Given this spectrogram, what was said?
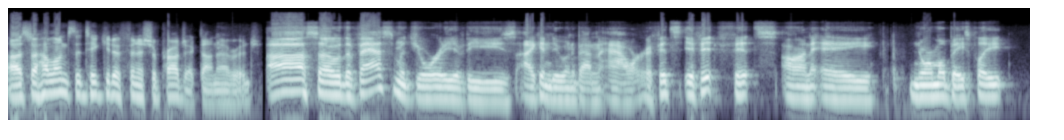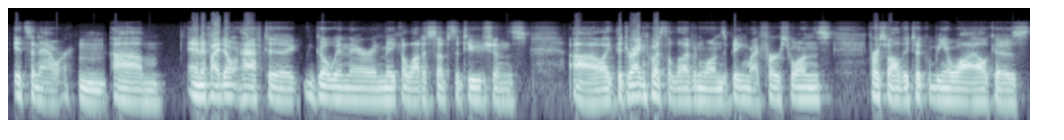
Uh, so how long does it take you to finish a project on average? Uh so the vast majority of these I can do in about an hour. If it's if it fits on a normal base plate, it's an hour. Hmm. Um, and if I don't have to go in there and make a lot of substitutions, uh, like the Dragon Quest XI ones being my first ones, first of all, they took me a while because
